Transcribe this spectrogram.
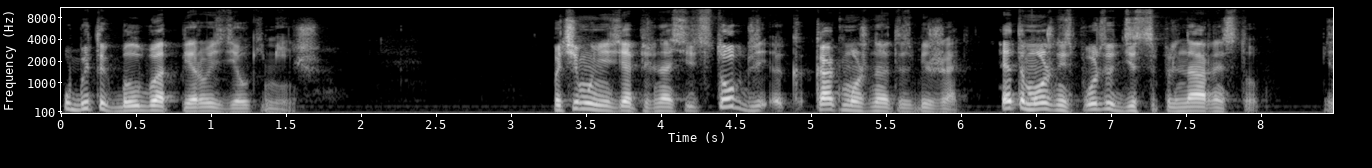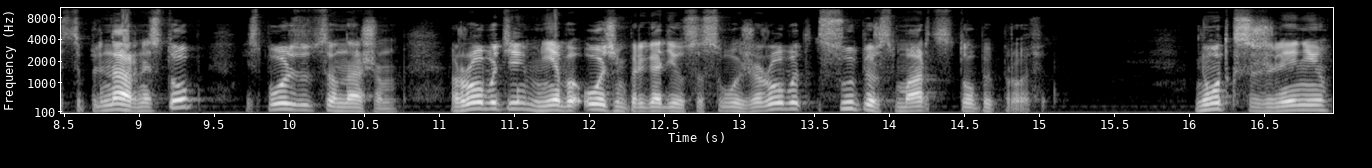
убыток был бы от первой сделки меньше. Почему нельзя переносить стоп? Как можно это избежать? Это можно использовать дисциплинарный стоп. Дисциплинарный стоп используется в нашем роботе. Мне бы очень пригодился свой же робот Super Smart Stop и Profit. Но вот, к сожалению,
